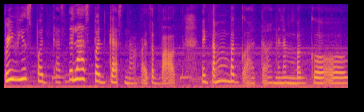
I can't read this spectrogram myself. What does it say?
previous podcast, the last podcast na ako, it's about, nagtambag ko ato, nanambag ko, og,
